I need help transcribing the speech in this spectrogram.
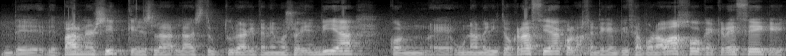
de, partnership, que es la, estructura que tenemos hoy en día, con eh, una meritocracia, con la gente que empieza por abajo, que crece,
